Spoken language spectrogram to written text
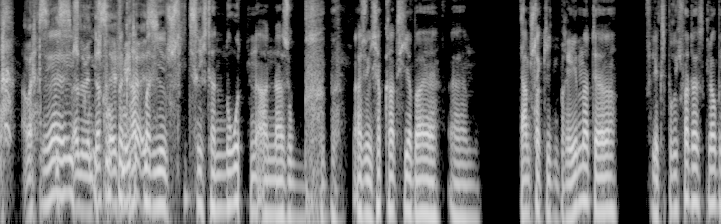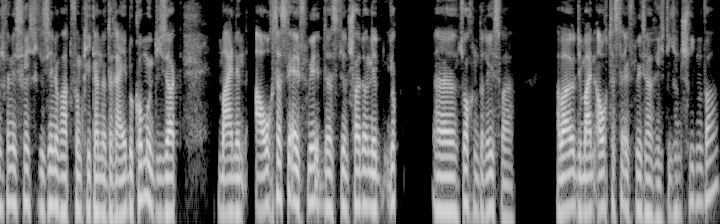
Aber das Ja, ist, ich, also wenn ich das ein guck mir Elfmeter grad mal ist, die Schiedsrichternoten an. Also, also ich habe gerade hier bei ähm, Darmstadt gegen Bremen hat der Felix Brüch war das, glaube ich, wenn ich es richtig gesehen habe, hat vom Kicker eine 3 bekommen und die sagt, meinen auch, dass der Elfmeter, dass die Entscheidung nee, jo äh, Jochen Drees war. Aber die meinen auch, dass der Elfmeter richtig entschieden war.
